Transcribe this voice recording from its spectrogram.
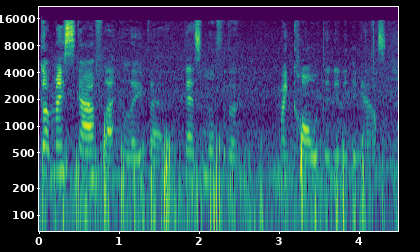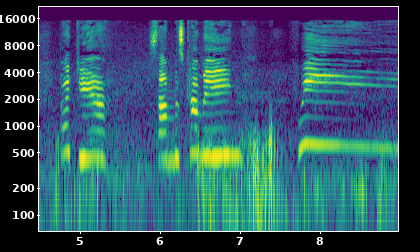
Got my scarf luckily, but that's more for the my cold than anything else. But yeah, summer's coming. Whee!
